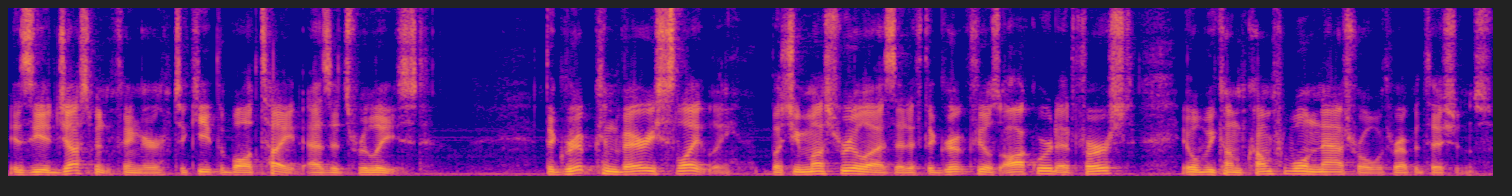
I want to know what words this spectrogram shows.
is the adjustment finger to keep the ball tight as it's released. The grip can vary slightly, but you must realize that if the grip feels awkward at first, it will become comfortable and natural with repetitions.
